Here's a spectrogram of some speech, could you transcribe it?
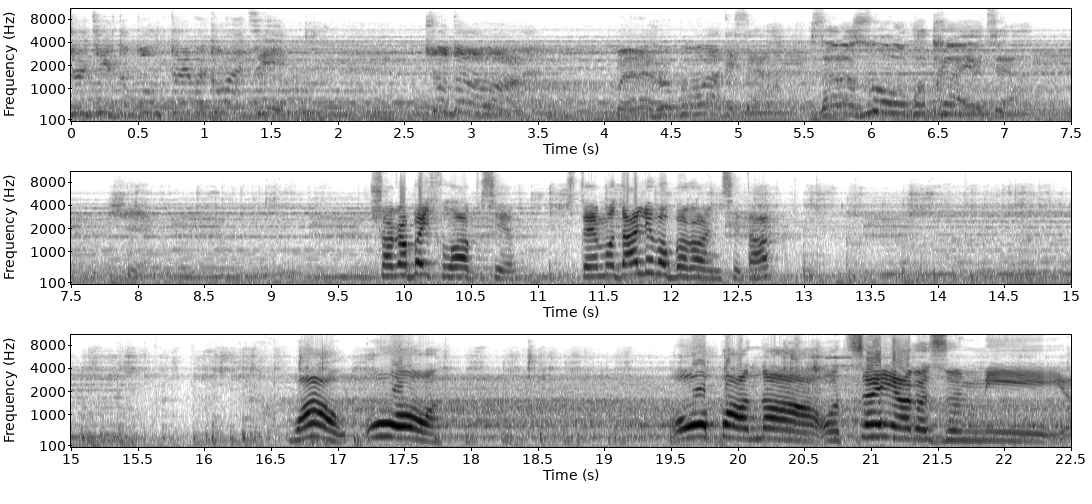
супроводжують їх до пункту евакуації. Чудово! Перегрупуватися! Зараз знову попхаються! Є! Що робить, хлопці? Стоїмо далі в оборонці, так? Вау! О! Опана! Оце я розумію.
